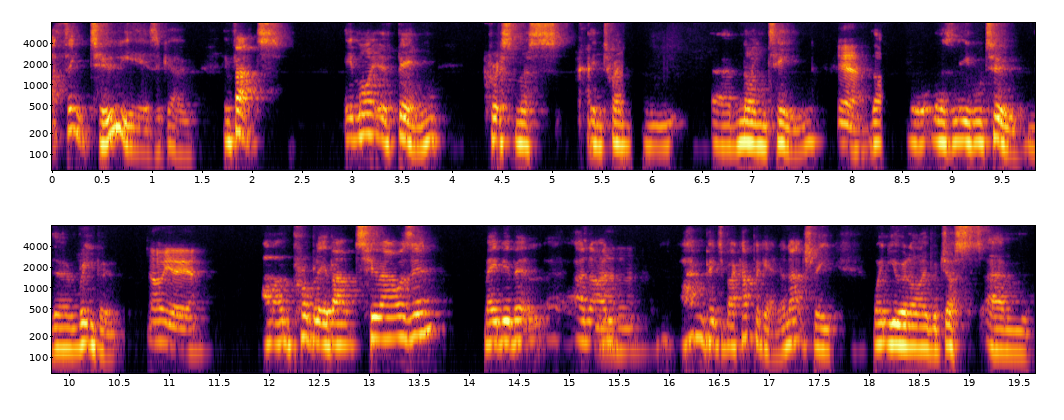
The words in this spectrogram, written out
I think two years ago. In fact, it might have been Christmas in 2019. Yeah. That Resident Evil 2, the reboot, Oh yeah, yeah. and I'm probably about two hours in, maybe a bit. And I I. I haven't picked it back up again. And actually, when you and I were just um,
